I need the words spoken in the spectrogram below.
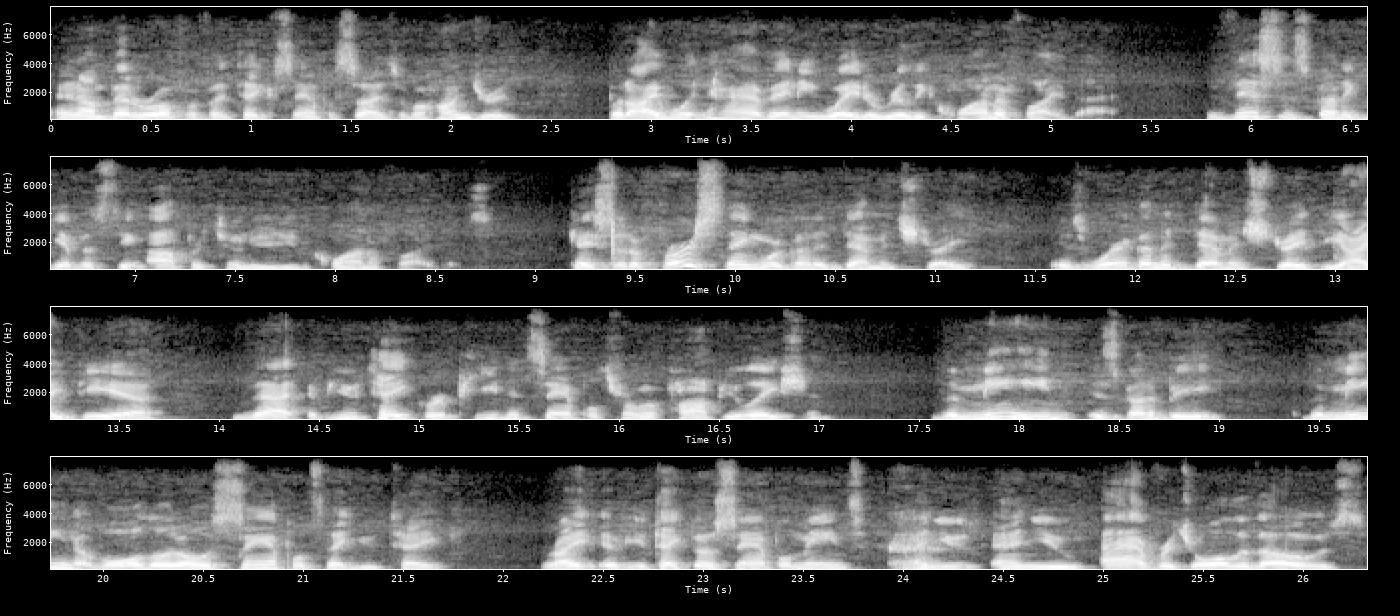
and I'm better off if I take a sample size of 100, but I wouldn't have any way to really quantify that. This is going to give us the opportunity to quantify this. Okay, so the first thing we're going to demonstrate is we're going to demonstrate the idea that if you take repeated samples from a population, the mean is going to be the mean of all of those samples that you take, right? If you take those sample means and you and you average all of those,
